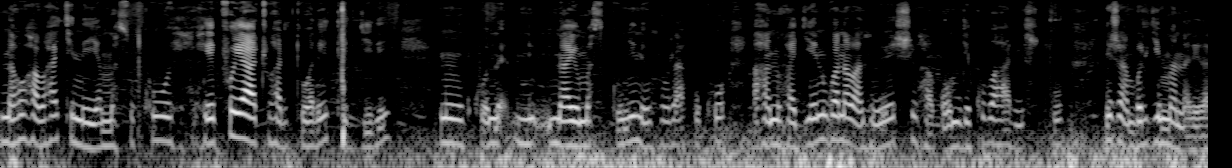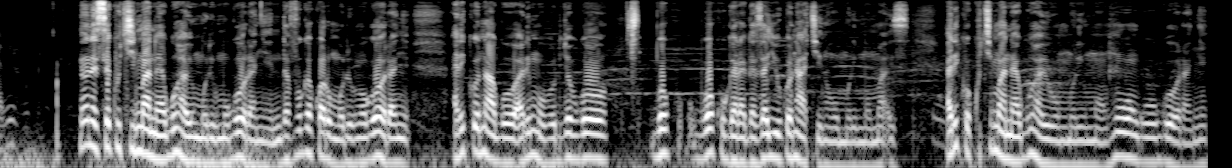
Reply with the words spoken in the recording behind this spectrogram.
naho haba hakeneye amasuku. Hepfo yacu hari tuwarete ebyiri ni- n'ayo masuku nyine nkora kuko ahantu hagendwa n'abantu benshi hagombye kuba hari isuku. N'ijambo ry'imana rirabivuga none se kuki imana yaguhaye umurimo ugoranye? Ndavuga ko ari umurimo ugoranye. Ariko ntabwo ari mu buryo bwo kugaragaza yuko nta kintu uwo murimo umaze ariko kuki imana yaguhaye uwo murimo nk'uwo nguwo ugoranye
